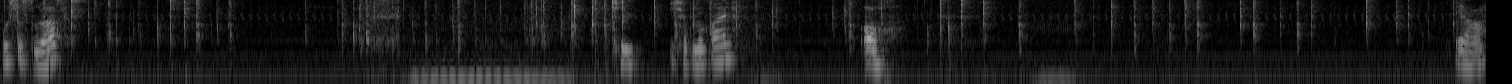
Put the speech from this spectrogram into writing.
Wusstest du das? Okay, ich habe noch einen. Och. Ja.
